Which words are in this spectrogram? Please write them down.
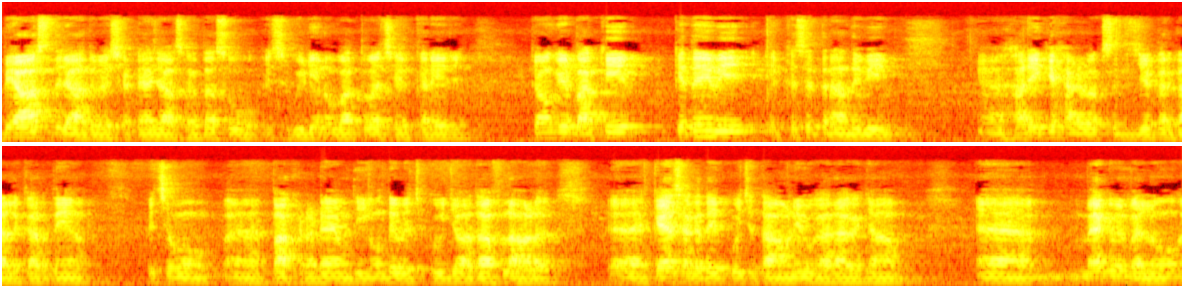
ਬਿਆਸ ਦਰਿਆ ਦੇ ਵਿੱਚ ਛੱਡਿਆ ਜਾ ਸਕਦਾ। ਸੋ ਇਸ ਵੀਡੀਓ ਨੂੰ ਵੱਧ ਤੋਂ ਵੱਧ ਸ਼ੇਅਰ ਕਰੇ ਜੀ। ਕਿਉਂਕਿ ਬਾਕੀ ਕਿਤੇ ਵੀ ਕਿਸੇ ਤਰ੍ਹਾਂ ਦੇ ਵੀ ਹਰ ਇੱਕ ਹੈਡਵਰਕਸ ਦੀ ਜੇਕਰ ਗੱਲ ਕਰਦੇ ਆ ਪਿੱਛੋਂ ਅਹ, ਭਾਖੜਾ ਡੈਮ ਦੀ ਉਹਦੇ ਵਿੱਚ ਕੋਈ ਜ਼ਿਆਦਾ ਫਿਲਹਾਲ ਕਹਿ ਸਕਦੇ ਕੋਈ ਚੇਤਾਵਨੀ ਵਗੈਰਾ ਜਾਂ ਮਹਿਕਮੇ ਵੱਲੋਂ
